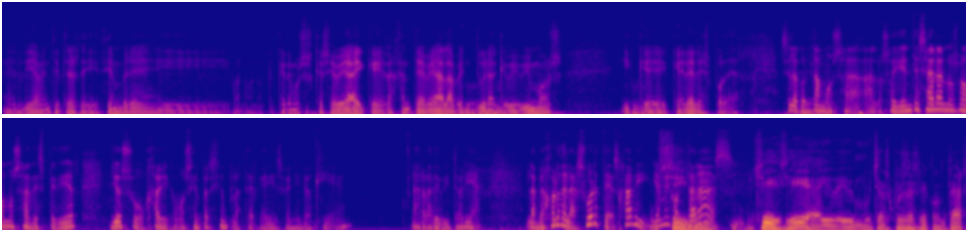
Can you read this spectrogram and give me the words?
el día 23 de diciembre, y bueno, lo que queremos es que se vea y que la gente vea la aventura que vivimos y que querer es poder. Se lo contamos a, a los oyentes. Ahora nos vamos a despedir. Josu, Javi, como siempre, ha sido un placer que hayáis venido aquí, ¿eh? A Radio Vitoria. La mejor de las suertes, Javi. Ya me sí, contarás. Sí, sí, hay muchas cosas que contar.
